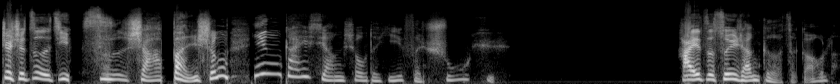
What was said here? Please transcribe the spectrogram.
这是自己厮杀半生应该享受的一份殊遇。孩子虽然个子高了，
